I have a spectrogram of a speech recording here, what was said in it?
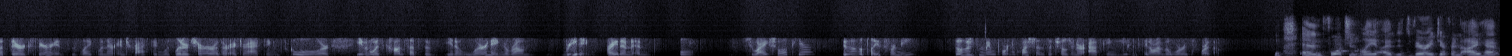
what their experience is like when they're interacting with literature or they're interacting in school or even with concepts of, you know, learning around reading, right? And, and well, do I show up here? Is this a place for me? Those are some important questions that children are asking, even if they don't have the words for them. And fortunately, it's very different. I have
